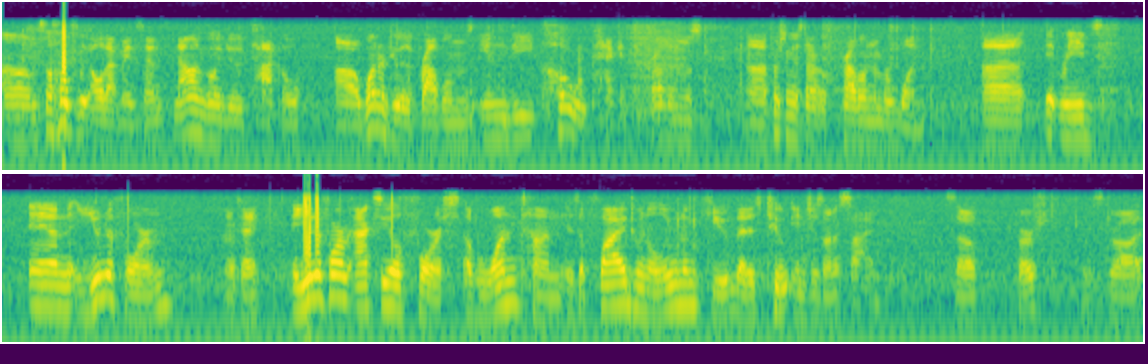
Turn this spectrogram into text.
Um, so hopefully all that made sense. Now I'm going to tackle uh, one or two of the problems in the POE packet. Problems uh, first I'm going to start with problem number one. Uh, it reads, an uniform, okay, a uniform axial force of one ton is applied to an aluminum cube that is two inches on a side. So, first, let's draw it.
